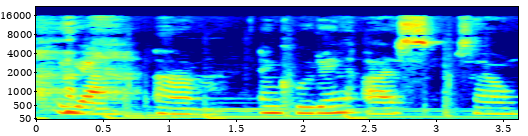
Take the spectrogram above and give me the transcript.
yeah, um, including us. So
